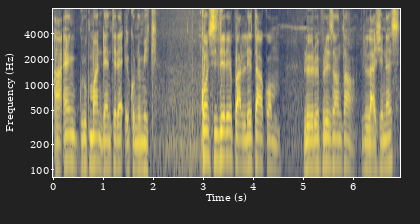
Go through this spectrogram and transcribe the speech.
à un groupement d'intérêts économiques, considéré par l'État comme le représentant de la jeunesse,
